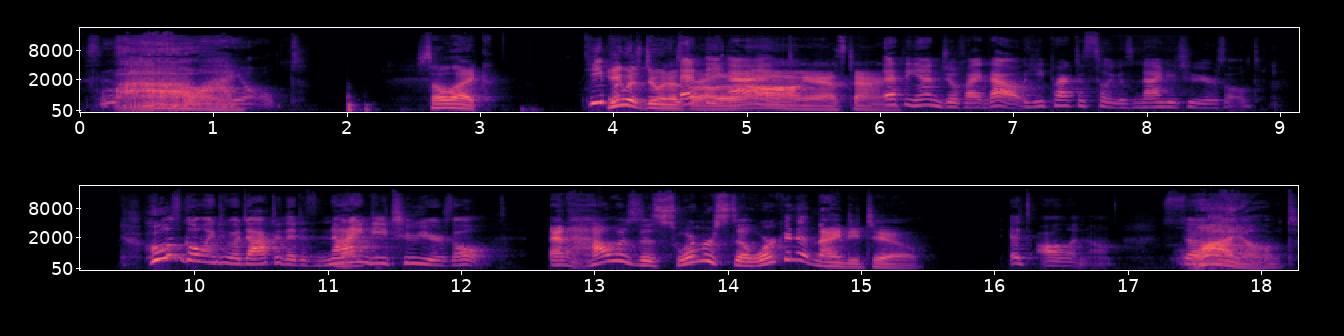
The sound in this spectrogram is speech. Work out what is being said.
This is Wow. wild. So, like, he he was doing this for a end- long ass time. At the end, you'll find out he practiced till he was 92 years old. Who's going to a doctor that is 92 years old? and how is this swimmer still working at 92? It's all unknown. So, Wild.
